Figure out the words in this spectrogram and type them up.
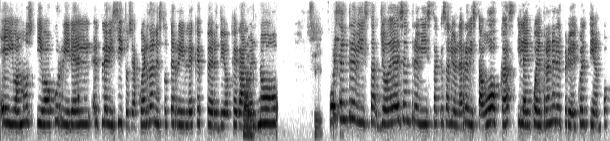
e íbamos, iba a ocurrir el, plebiscito, ¿se acuerdan? Esto terrible que perdió, que ganó el no. Sí. Esa entrevista, yo de esa entrevista que salió en la revista Bocas y la encuentran en el periódico El Tiempo,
